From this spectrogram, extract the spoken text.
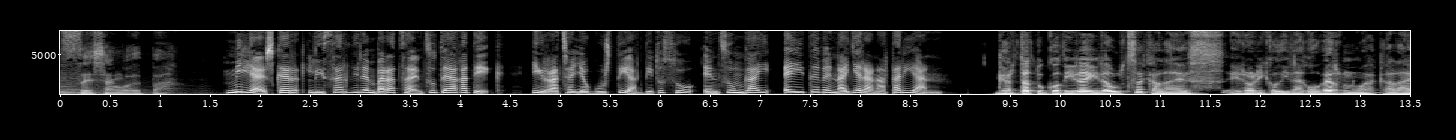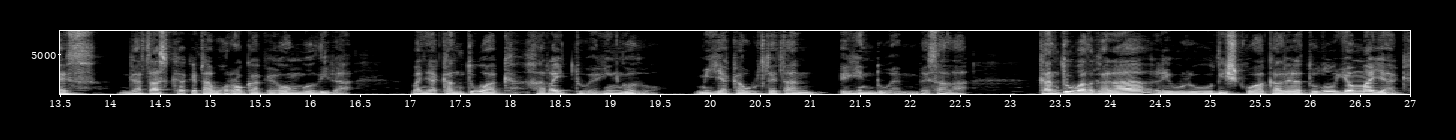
Ze esango epa Mila esker Lizardiren baratza entzuteagatik. Irratsaio guztiak dituzu entzungai EITB naieran atarian. Gertatuko dira iraultzak ala ez, eroriko dira gobernuak ala ez, gatazkak eta borrokak egongo dira, baina kantuak jarraitu egingo du, milaka urtetan egin duen bezala. Kantu bat gara liburu diskoa kaleratu du Jon Maiak,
